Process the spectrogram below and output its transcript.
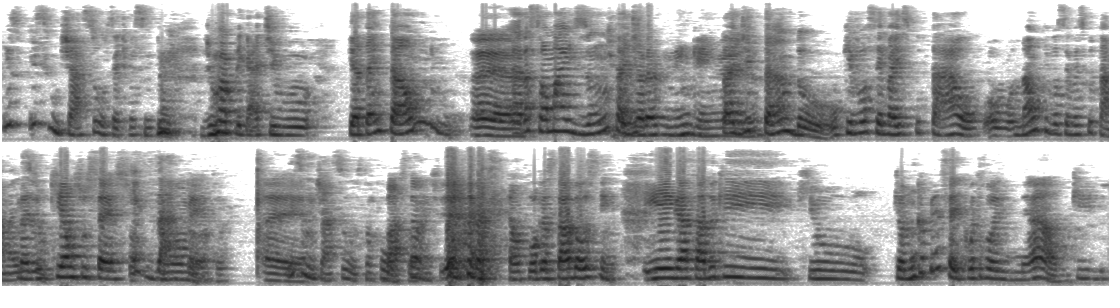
Isso, isso não te assusta? Tipo assim, de, um aplicativo que até então é. era só mais um, tipo, tá, di ninguém, tá ditando o que você vai escutar, ou, ou, não o que você vai escutar, mas, mas o, o que é um sucesso Exato. no momento. É... Isso não te assusta um pouco? Bastante. é um pouco assustador, sim. E é engraçado que, que, o, que eu nunca pensei. Quando eu falei, não, que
